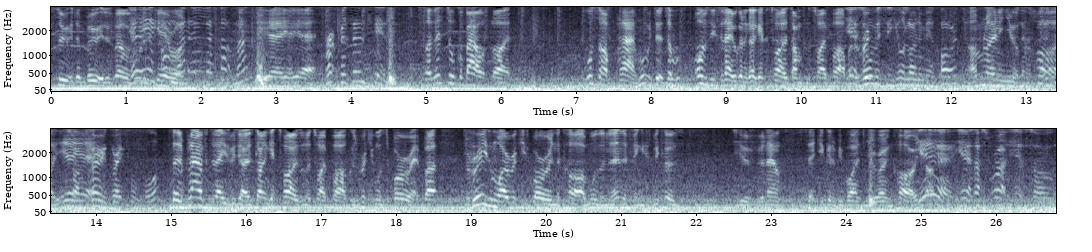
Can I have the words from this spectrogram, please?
suited and booted as well with yeah, all this yeah, gear on. on. Man. Left up, man. Yeah, yeah, yeah. Representing. So let's talk about like what's our plan? What we do? So obviously today we're going to go get the tyres done for the Type R. Yeah, so obviously you're loaning me a car, aren't you? I'm loaning you a car, yeah, I'm very grateful for. So the plan for today's video is go and get tyres on the Type R because Ricky wants to borrow it. But the reason why Ricky's borrowing the car more than anything is because you've announced that you're going to be buying your own car. Yeah, you? yeah, that's right. Yeah, so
